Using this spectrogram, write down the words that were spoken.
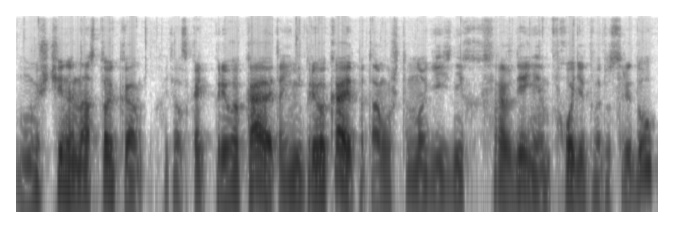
мужчины настолько, хотел сказать, привыкают, они не привыкают, потому что многие из них с рождением входят в эту среду,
